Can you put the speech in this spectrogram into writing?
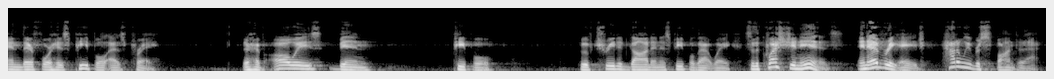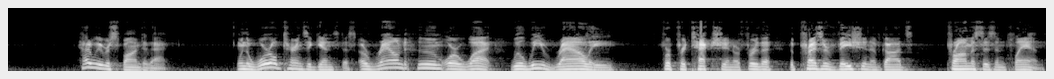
and therefore His people as prey. There have always been people who have treated God and His people that way. So the question is, in every age, how do we respond to that? How do we respond to that? When the world turns against us, around whom or what will we rally for protection or for the, the preservation of God's promises and plans?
